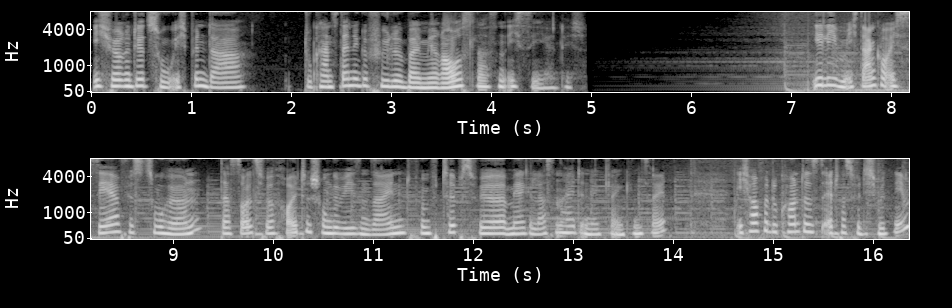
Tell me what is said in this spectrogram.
ich höre dir zu, ich bin da, du kannst deine Gefühle bei mir rauslassen, ich sehe dich. Ihr Lieben, ich danke euch sehr fürs Zuhören. Das soll es für heute schon gewesen sein. Fünf Tipps für mehr Gelassenheit in der Kleinkindzeit. Ich hoffe, du konntest etwas für dich mitnehmen.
